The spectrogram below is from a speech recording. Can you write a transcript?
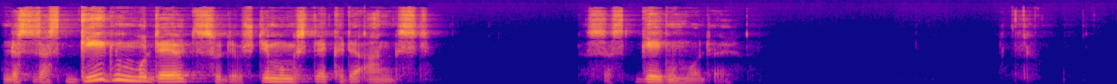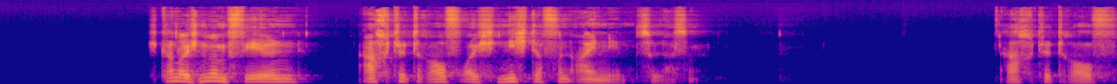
Und das ist das Gegenmodell zu der Stimmungsdecke der Angst. Das ist das Gegenmodell. Ich kann euch nur empfehlen, achtet darauf, euch nicht davon einnehmen zu lassen. Achtet darauf,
